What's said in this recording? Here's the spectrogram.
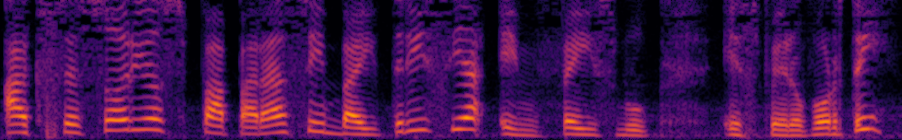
Accesorios Paparazzi Baitricia en Facebook. Espero por ti.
